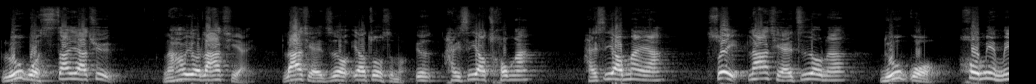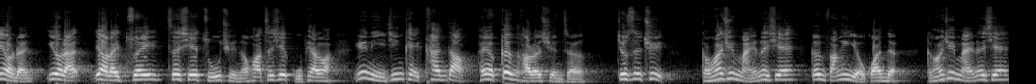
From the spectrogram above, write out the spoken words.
如果杀下去，然后又拉起来，拉起来之后要做什么？又还是要冲啊，还是要卖啊？所以拉起来之后呢，如果后面没有人又来要来追这些族群的话，这些股票的话，因为你已经可以看到还有更好的选择，就是去赶快去买那些跟防疫有关的，赶快去买那些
